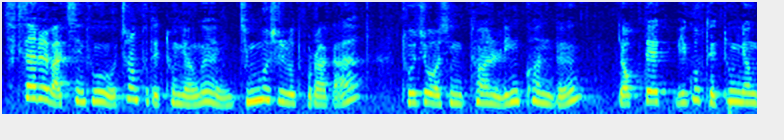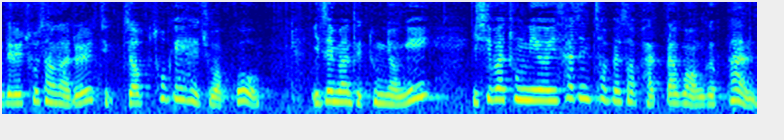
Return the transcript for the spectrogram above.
식사를 마친 후 트럼프 대통령은 집무실로 돌아가 조지 워싱턴, 링컨 등 역대 미국 대통령들의 초상화를 직접 소개해 주었고 이재명 대통령이 이시바 총리의 사진첩에서 봤다고 언급한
